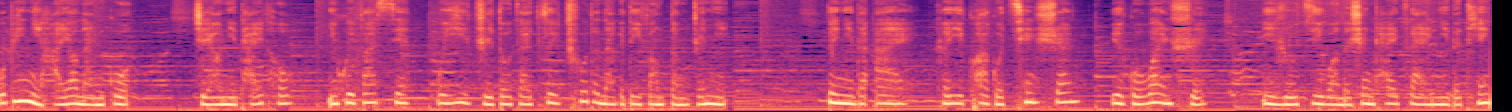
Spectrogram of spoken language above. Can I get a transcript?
我比你还要难过。只要你抬头，你会发现我一直都在最初的那个地方等着你。对你的爱可以跨过千山，越过万水，一如既往地盛开在你的天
